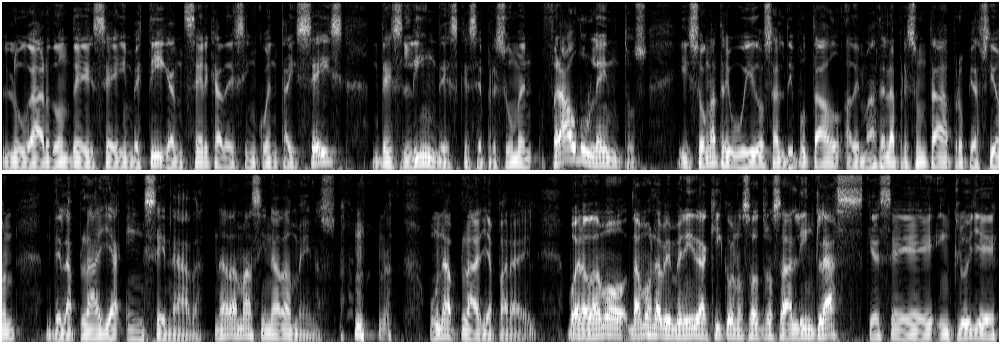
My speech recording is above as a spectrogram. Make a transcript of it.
lugar donde se investigan cerca de 56 deslindes que se presumen fraudulentos y son atribuidos al diputado, además de la presunta apropiación de la playa Ensenada. Nada más y nada menos. Una playa para él. Bueno, damos, damos la bienvenida aquí con nosotros a Lynn Glass, que se incluye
